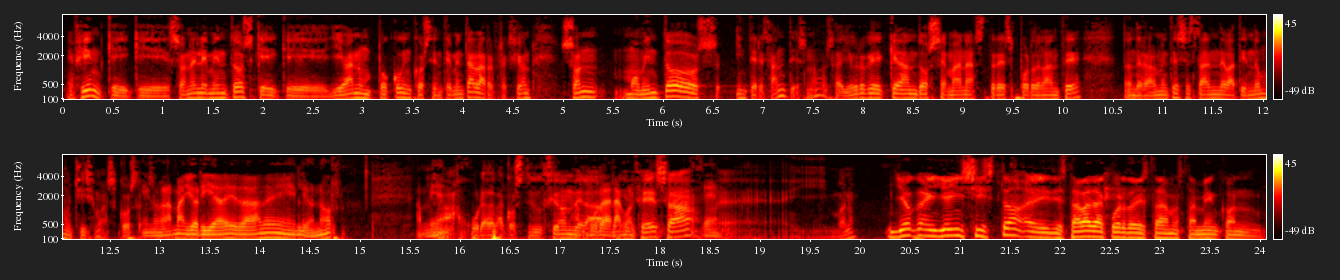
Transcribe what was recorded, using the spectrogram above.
En fin, que, que son elementos que, que llevan un poco inconscientemente a la reflexión. Son momentos interesantes, ¿no? O sea, yo creo que quedan dos semanas, tres por delante, donde realmente se están debatiendo muchísimas cosas. Y la mayoría de edad Leonor. También. La jura de la Constitución de La la, jura de la princesa. Constitución, eh, y bueno, Yo, yo insisto, eh, y estaba de acuerdo y estábamos también con,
